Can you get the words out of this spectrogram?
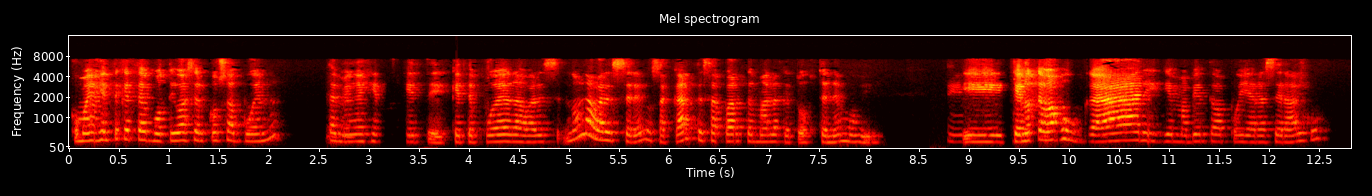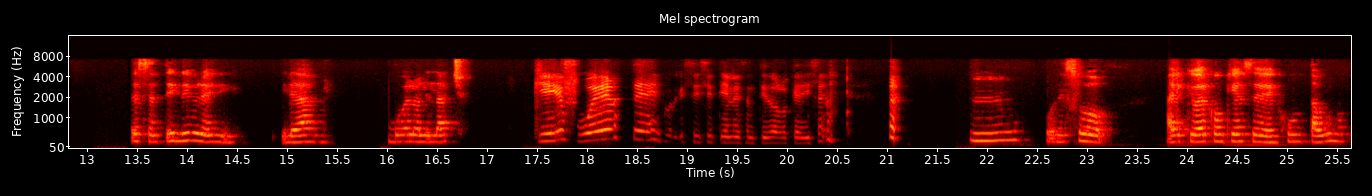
Como hay gente que te motiva a hacer cosas buenas, también hay gente que te, que te puede lavar el, no lavar el cerebro, sacarte esa parte mala que todos tenemos y, y que no te va a juzgar y que más bien te va a apoyar a hacer algo. Te sentís libre y, y le das vuelo al hilacho. ¡Qué fuerte! Porque sí, sí tiene sentido lo que dicen. Mm, por eso hay que ver con quién se junta uno.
